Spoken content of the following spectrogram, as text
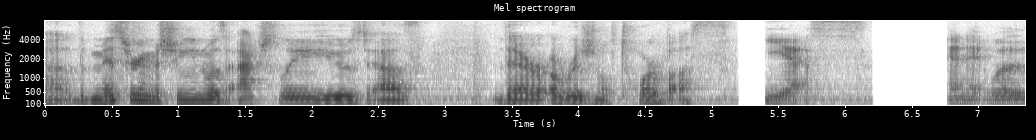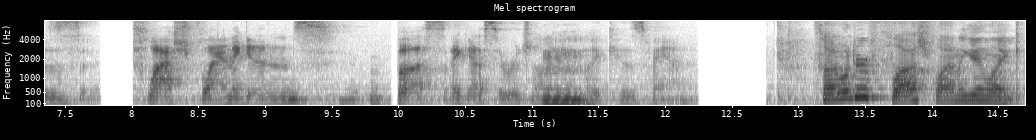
uh, the mystery machine was actually used as their original tour bus. Yes, and it was Flash Flanagan's bus, I guess originally, Mm. like his van. So I wonder if Flash Flanagan like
